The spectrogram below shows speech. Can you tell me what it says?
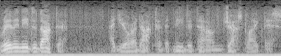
really needs a doctor. And you're a doctor that needs a town just like this.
